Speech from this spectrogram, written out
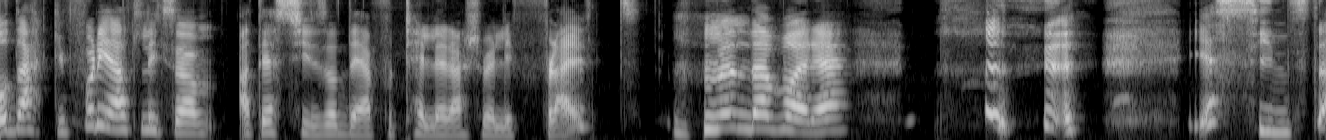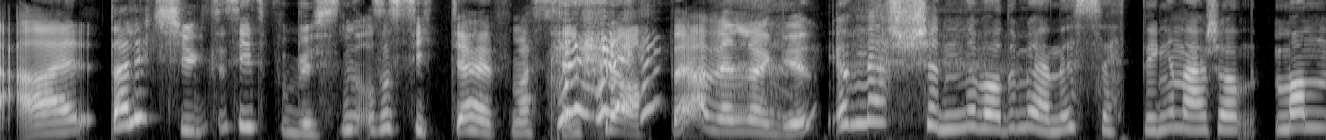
Og det er ikke fordi at, liksom, at jeg syns at det jeg forteller, er så veldig flaut. Men det er bare Jeg syns det er Det er litt sjukt å sitte på bussen, og så sitter jeg og hører på meg selv prate. av en eller annen grunn Ja, men Jeg skjønner hva du mener. Settingen er sånn Man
